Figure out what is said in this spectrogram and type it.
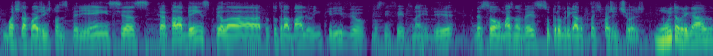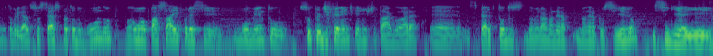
compartilhar com a gente suas experiências. Cara, parabéns pela, pelo teu trabalho incrível que você tem feito na RD. Anderson, mais uma vez, super obrigado por estar aqui com a gente hoje. Muito obrigado, muito obrigado. Sucesso para todo mundo. Vamos passar aí por esse momento super diferente que a gente está agora. É, espero que todos da melhor maneira, maneira possível e seguir aí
